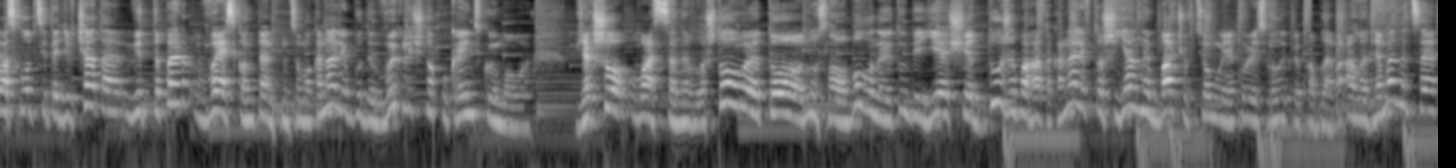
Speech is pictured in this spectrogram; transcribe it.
вас, хлопці та дівчата. Відтепер весь контент на цьому каналі буде виключно українською мовою. Якщо вас це не влаштовує, то ну слава Богу, на Ютубі є ще дуже багато каналів, тож я не бачу в цьому якоїсь великої проблеми. Але для мене це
